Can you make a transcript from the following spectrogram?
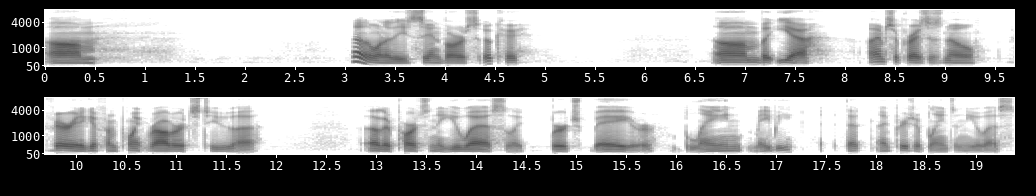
Um, another one of these sandbars. Okay. Um, but yeah, I'm surprised there's no ferry to get from Point Roberts to uh, other parts in the U.S., like Birch Bay or Blaine, maybe that I'm pretty sure Blaine's in the U.S.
